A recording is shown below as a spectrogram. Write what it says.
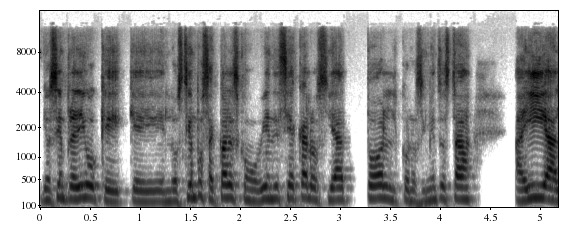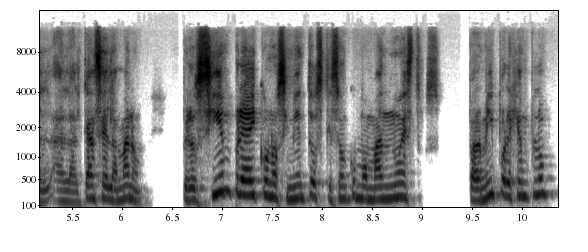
Yo siempre digo que, que, en los tiempos actuales, como bien decía Carlos, ya todo el conocimiento está ahí al, al, alcance de la mano, pero siempre hay conocimientos que son como más nuestros. Para mí, por ejemplo,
